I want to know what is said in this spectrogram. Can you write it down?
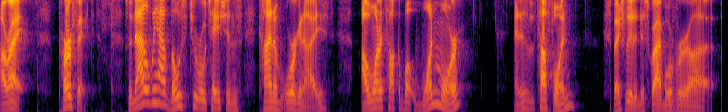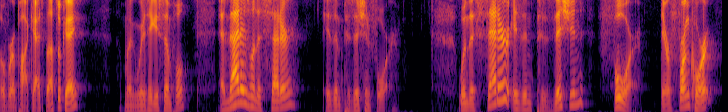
All right, perfect. So now that we have those two rotations kind of organized, I want to talk about one more, and this is a tough one, especially to describe over uh, over a podcast, but that's okay. We're going to take it simple, and that is when the setter is in position four. When the setter is in position four, they're front court,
